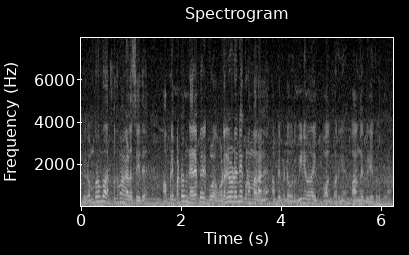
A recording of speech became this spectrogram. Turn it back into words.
இது ரொம்ப ரொம்ப அற்புதமாக வேலை செய்யுது. அப்படிப்பட்டவங்க நிறைய பேர் கு- உடனே உடனே குணமாறாங்க. அப்படிப்பட்ட ஒரு வீடியோ தான் இப்போ பார்க்க பாருங்க வாங்க வீடியோ கொடுக்கலாம்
